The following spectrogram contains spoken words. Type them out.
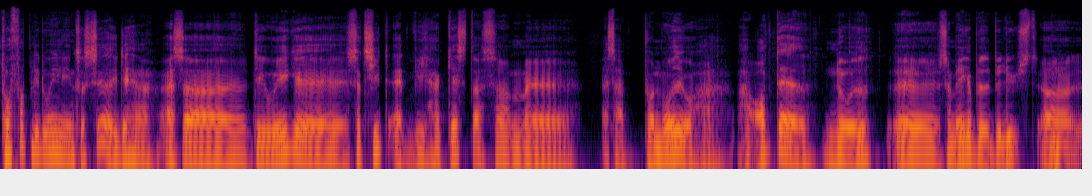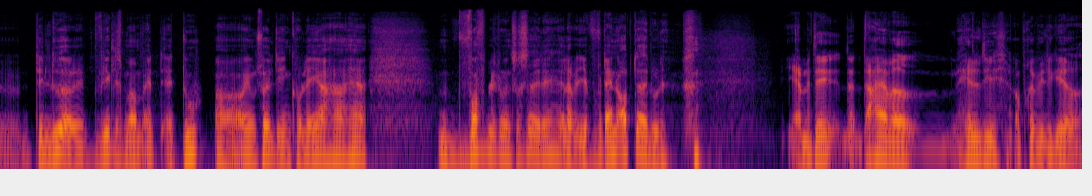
Hvorfor blev du egentlig interesseret i det her? Altså, det er jo ikke øh, så tit, at vi har gæster, som øh, altså, på en måde jo har, har opdaget noget, øh, som ikke er blevet belyst. Og mm. det lyder virkelig som om, at, at du og, og eventuelt dine kolleger har her. Hvorfor blev du interesseret i det? Eller hvordan opdagede du det? Jamen, det, der, der har jeg været heldig og privilegeret.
